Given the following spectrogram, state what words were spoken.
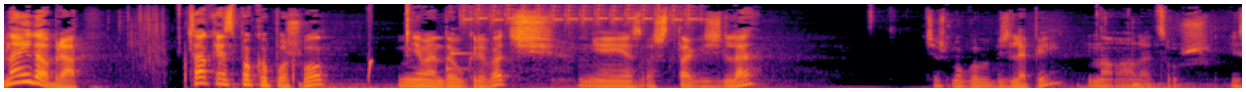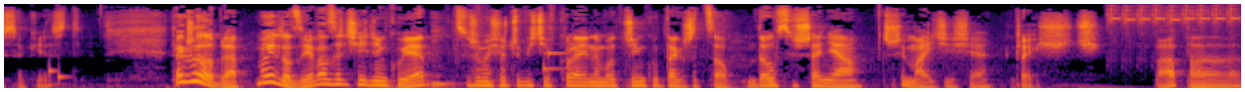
No i dobra. Całkiem spoko poszło. Nie będę ukrywać. Nie jest aż tak źle. Chociaż mogłoby być lepiej. No ale cóż, jest jak jest. Także dobra, moi drodzy, ja wam za dzisiaj dziękuję. Słyszymy się oczywiście w kolejnym odcinku, także co? Do usłyszenia. Trzymajcie się. Cześć. Pa, pa.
